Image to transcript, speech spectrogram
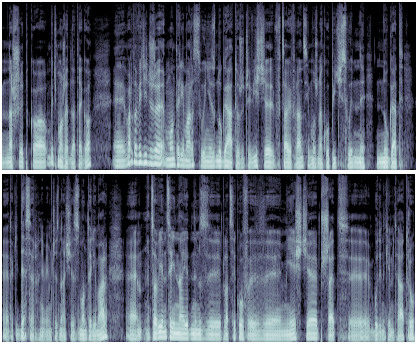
na szybko, być może dlatego. E, warto wiedzieć, że Montelimar słynie z nugatu. Rzeczywiście w całej Francji można kupić słynny nugat, taki deser, nie wiem czy znacie, z Montelimar. Co więcej, na jednym z placyków w mieście przed budynkiem teatru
